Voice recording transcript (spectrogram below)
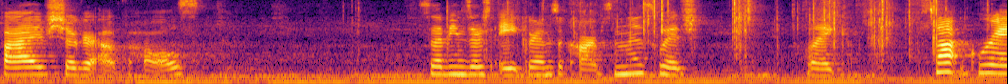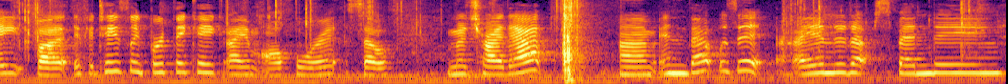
five sugar alcohols. So that means there's eight grams of carbs in this, which like it's not great, but if it tastes like birthday cake, I am all for it. So I'm gonna try that. Um, and that was it. I ended up spending,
